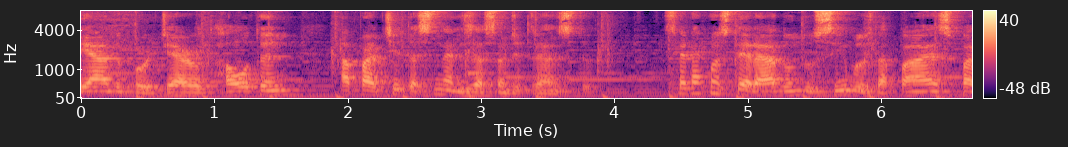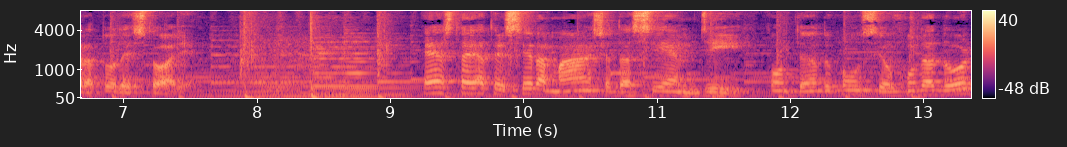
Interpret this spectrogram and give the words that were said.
criado por Gerald Houghton a partir da sinalização de trânsito. Será considerado um dos símbolos da paz para toda a história. Esta é a terceira marcha da CMD, contando com seu fundador,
